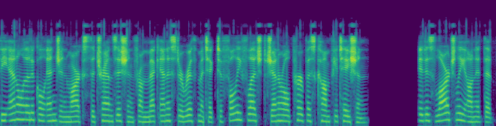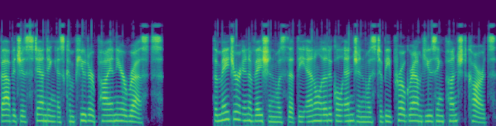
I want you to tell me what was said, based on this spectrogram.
The analytical engine marks the transition from mechanist arithmetic to fully fledged general-purpose computation. It is largely on it that Babbage's standing as computer pioneer rests. The major innovation was that the analytical engine was to be programmed using punched cards,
